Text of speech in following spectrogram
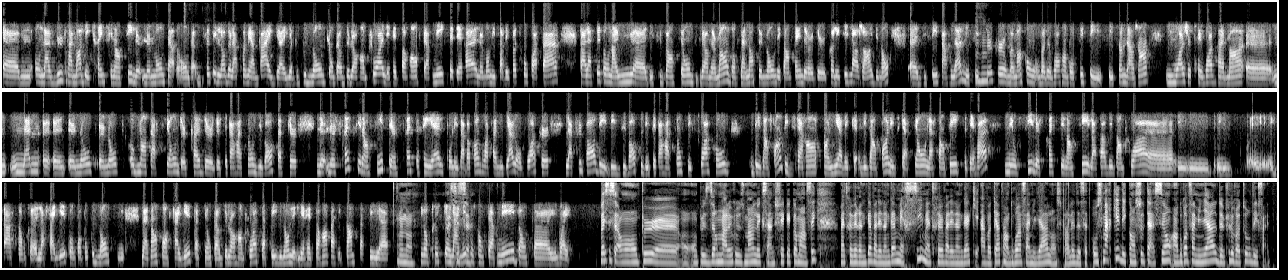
euh, on a vu vraiment des craintes financières. Le, le monde, on, ça c'est lors de la première vague. Il y a beaucoup de monde qui ont perdu leur emploi, les restaurants fermés, etc. Le monde, il savait pas trop quoi faire. Par la suite, on a eu euh, des subventions du gouvernement. Donc maintenant, tout le monde est en train de, de collecter de l'argent, you know, euh, d'ici par là. Mais c'est mm-hmm. sûr qu'au moment qu'on va devoir rembourser ces, ces sommes d'argent, moi, je prévois vraiment euh, même une autre, une autre augmentation de cas de, de séparation, divorce, parce que le, stress financier, c'est un stress réel pour les avocats de droit familial. On voit que la plupart des, divorces ou des séparations, c'est soit à cause des enfants, des différents en lien avec les enfants, l'éducation, la santé, etc., mais aussi le stress financier, la perte des emplois euh, et, exact. Donc, euh, la faillite, on voit beaucoup de monde qui maintenant sont en faillite parce qu'ils ont perdu leur emploi. Ça fait, you know, les, restaurants, par exemple, ça fait euh, oh ils ont plus qu'une année que sont fermés. Donc, euh, ouais. Ben c'est ça. On peut euh, on, peut se dire malheureusement là, que ça ne fait que commencer. Maître Véronica Valelonga, merci. Maître Valelonga, qui est avocate en droit familial. On se parlait de cette hausse marquée des consultations en droit familial depuis le retour des fêtes.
